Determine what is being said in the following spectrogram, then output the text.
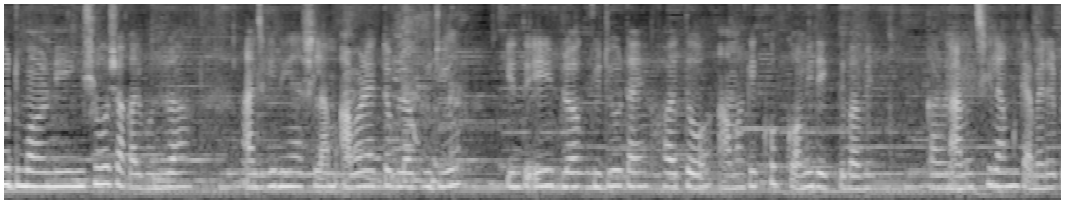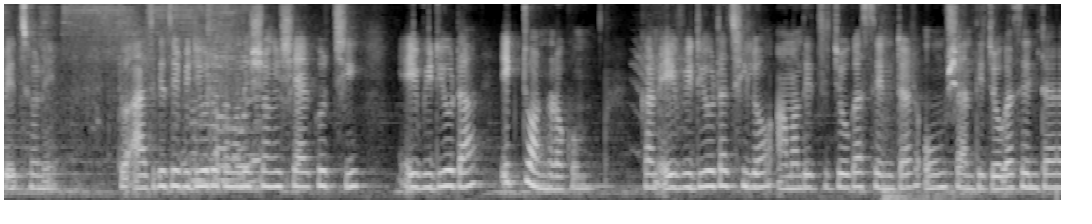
গুড মর্নিং শুভ সকাল বন্ধুরা। আজকে নিয়ে আসলাম আবার একটা ব্লগ ভিডিও কিন্তু এই ব্লগ ভিডিওটায় হয়তো আমাকে খুব কমই দেখতে পাবে। কারণ আমি ছিলাম ক্যামেরার পেছনে। তো আজকে যে ভিডিওটা তোমাদের সঙ্গে শেয়ার করছি, এই ভিডিওটা একটু অন্যরকম। কারণ এই ভিডিওটা ছিল আমাদের যে যোগা সেন্টার ওম শান্তি যোগা সেন্টার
